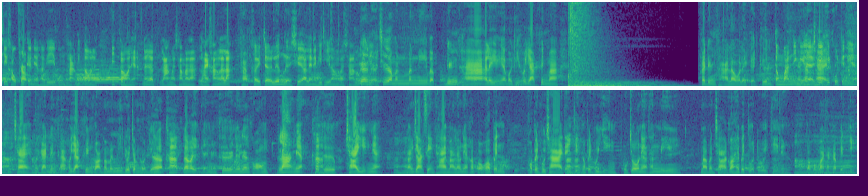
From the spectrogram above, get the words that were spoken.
ที่เขาคคุรัยบกันเนี่ยครับพี่ผมถามพี่ต่อเลยพี่ต่อเนี่ยน่าจะล้างป่าช้ามาละหลายครั้งแล้วล่ะ ครับ เคยเจอเรื่องเหลือเชื่ออะไรในพิธีล้างป่าช้าบ้างไหมเรื่องเหนือเชื่อมันมันมีแบบดึงขาอะไรอย่างเงี้ยบางทีเขาอยากขึ้นมา ก็ดึงขาเราอะไรเกิดขึ้น กลางวันอย่างนี้เลยนะครับพี่ใช่ ที่ขุดกันเนี้ยเหรอ ใช่เมื่อการดึงขาเขาอยากขึ้นก่อนเพราะมันมีด้วยจำนวนเยอะ ครับแล้วก็อีกเรื่องหนึ่งคือในเรื่องของร่างเนี่ยครับ ก็คือชายหญิงเนี่ยอ่าฮะ หลังจากเสี่ยงทายมาแล้วเนี่ยเขาบอกว่าเป็นเขาเป็นผู้ชายแต่จอ่าฮะริงๆเขาเป็นผู้หญิงผูกโจ้เนี่ยท่านมีมาบัญชาก็ให้ไปตรวจดูอีกทีหนึ่งอ๋อปรากฏว่าท่านก็เป็นหญิง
